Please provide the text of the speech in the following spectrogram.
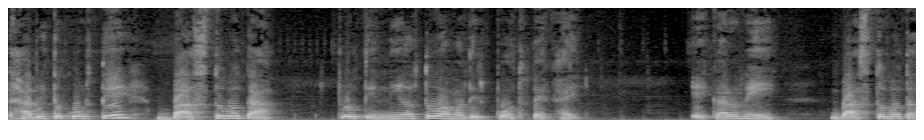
ধাবিত করতে বাস্তবতা প্রতিনিয়ত আমাদের পথ দেখায়। এ কারণেই বাস্তবতা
